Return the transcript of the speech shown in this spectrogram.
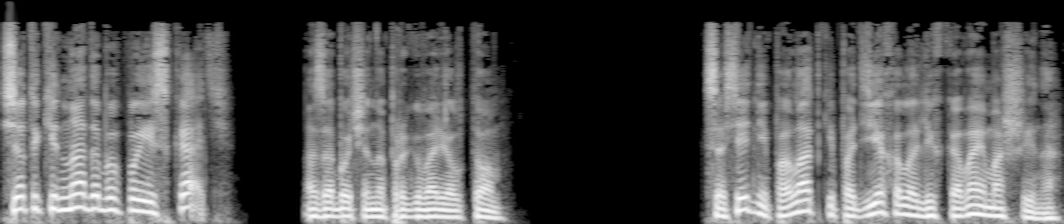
«Все-таки надо бы поискать», — озабоченно проговорил Том. К соседней палатке подъехала легковая машина.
